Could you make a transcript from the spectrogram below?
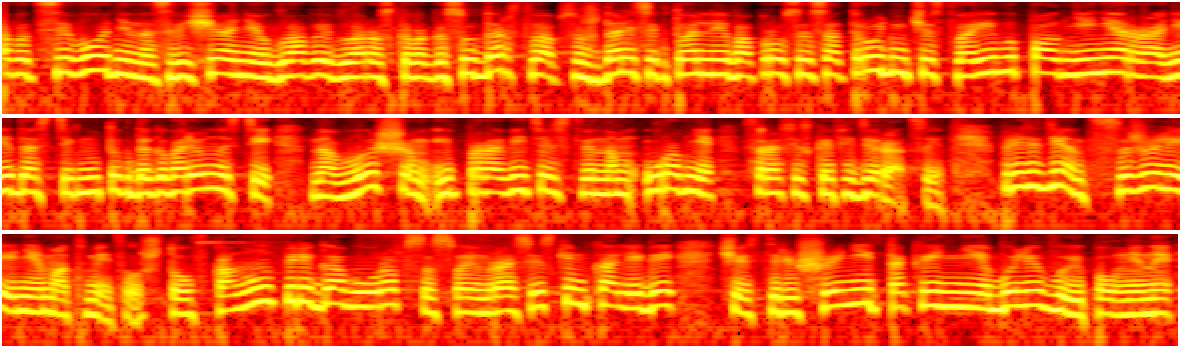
А вот сегодня на совещании у главы белорусского государства обсуждались актуальные вопросы сотрудничества и выполнения ранее достигнутых договоренностей на высшем и правительственном уровне с Российской Федерацией. Президент с сожалением отметил, что в канун переговоров со своим российским коллегой часть решений так и не были выполнены,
